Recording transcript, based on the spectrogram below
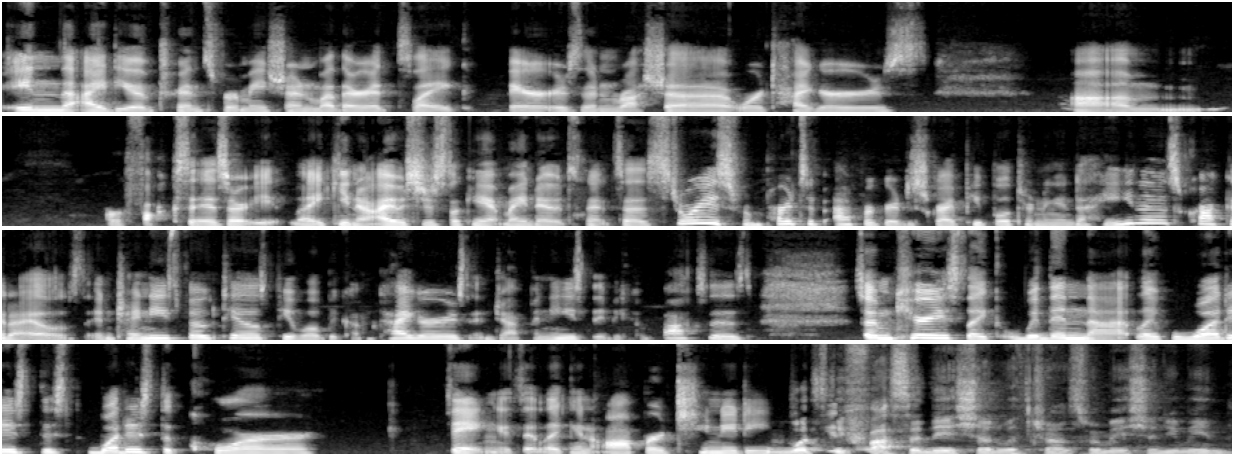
in the idea of transformation whether it's like bears in russia or tigers um or foxes or like you know i was just looking at my notes and it says stories from parts of africa describe people turning into hyenas crocodiles in chinese folktales people become tigers in japanese they become foxes so i'm curious like within that like what is this what is the core thing is it like an opportunity What's the fascination with transformation? You mean?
